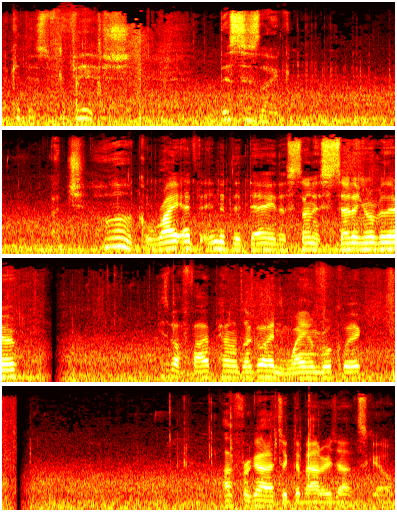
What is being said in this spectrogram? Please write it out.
look at this fish. This is like a chunk right at the end of the day. The sun is setting over there. He's about five pounds. I'll go ahead and weigh him real quick. I forgot I took the batteries out of the scale.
